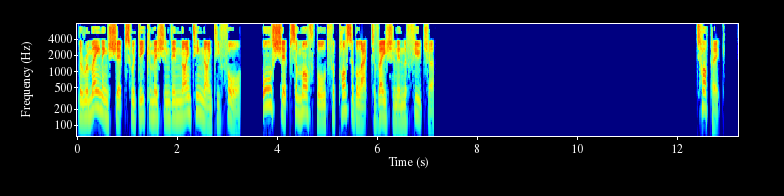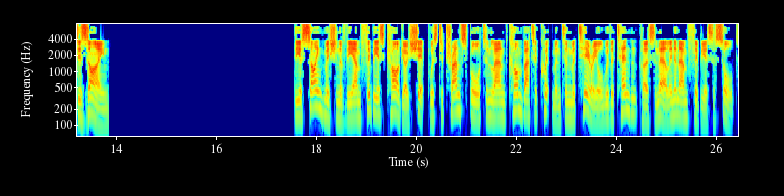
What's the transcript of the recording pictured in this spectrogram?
The remaining ships were decommissioned in 1994. All ships are mothballed for possible activation in the future. Topic: Design. The assigned mission of the amphibious cargo ship was to transport and land combat equipment and material with attendant personnel in an amphibious assault.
